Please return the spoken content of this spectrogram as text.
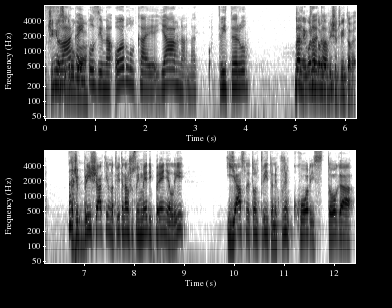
učinio si drugo. Svaka impulzivna odluka je javna na Twitteru. Da, ne govorimo o tome da briše tweetove. Znači, briše aktivno tweete nakon što su ih mediji prenijeli i jasno je to on tweeta. Ne kužim korist toga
